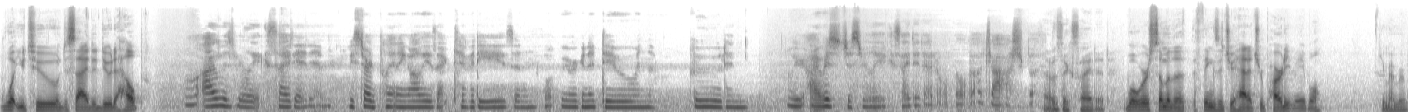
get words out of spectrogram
what you two decided to do to help? well, I was really excited, and we started planning all these activities and what we were gonna do, and the food, and we, I was just really excited. I don't know about Josh, but I was excited. What were some of the things that you had at your party, Mabel? Do you remember?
